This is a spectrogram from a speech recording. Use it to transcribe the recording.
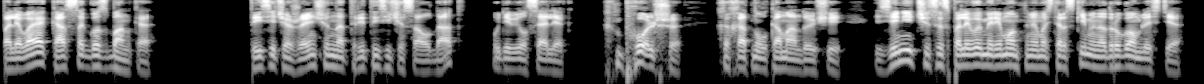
полевая касса Госбанка. «Тысяча женщин на три тысячи солдат?» — удивился Олег. «Больше!» — хохотнул командующий. «Зенитчицы с полевыми ремонтными мастерскими на другом листе.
